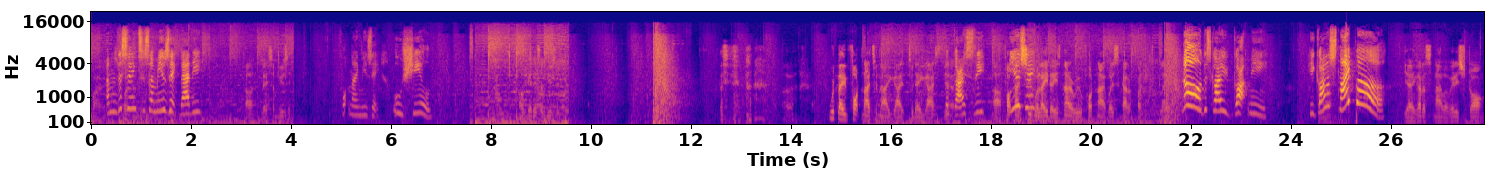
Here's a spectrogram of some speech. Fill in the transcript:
my. I'm listening to some music, Daddy. fun. Uh, there's some music. Fortnite music. Ooh, shield. Okay, there's some music. uh, we're playing Fortnite tonight, guys. Today, guys. Look, Yeah. guys, see? Uh, Fortnite Music. Simulator. It's not a real Fortnite, but it's kind of funny to play. No, this guy got me. He got Yeah. a sniper. Yeah, he got a sniper, very strong.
